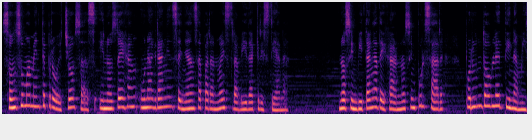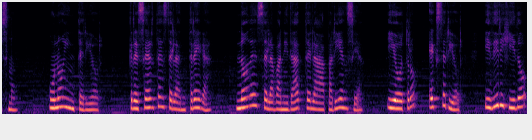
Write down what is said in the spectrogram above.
son sumamente provechosas y nos dejan una gran enseñanza para nuestra vida cristiana nos invitan a dejarnos impulsar por un doble dinamismo, uno interior, crecer desde la entrega, no desde la vanidad de la apariencia, y otro exterior y dirigido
